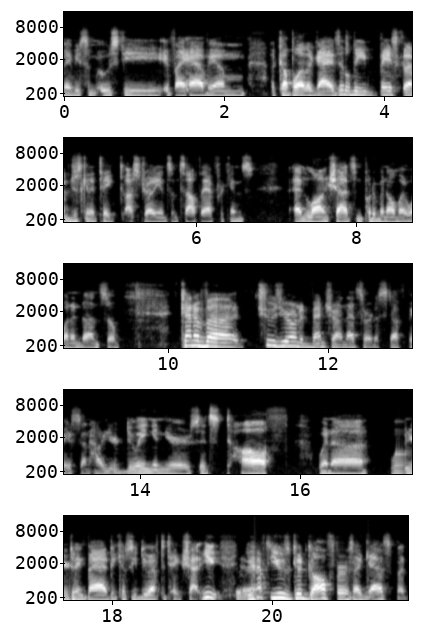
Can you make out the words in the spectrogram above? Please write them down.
maybe some Usti if i have him a couple other guys. It'll be basically i'm just going to take australians and south africans and long shots and put them in all my one and done. So kind of uh choose your own adventure on that sort of stuff based on how you're doing in yours. It's tough when uh when you're doing bad because you do have to take shots you you have to use good golfers i guess but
